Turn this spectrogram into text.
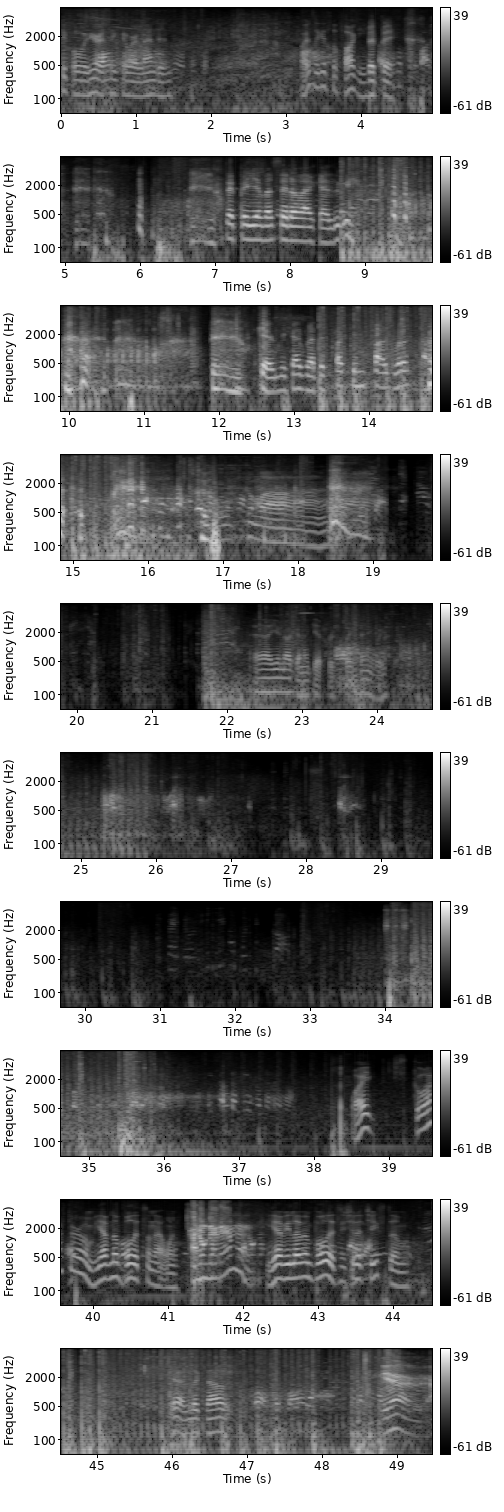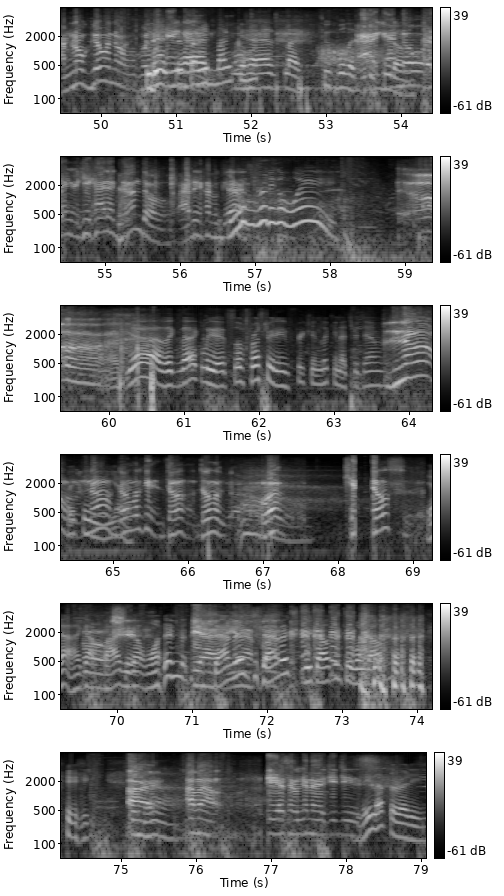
people over here. I think they were landed. Why does it get so foggy? Pepe. Pepe lleva cero vacas, güey. okay, Mija, what the fucking fuck, bro? Come on. Yeah, uh, you're not gonna get first place anyway. Why? Go after him. You have no bullets on that one. I don't got ammo. You have 11 bullets. You should have chased him. Yeah, look now. Yeah, I'm no good with no with the He see hanger. that? has, he has like two bullets I got no hanger. He had a gun though. I didn't have a gun. He was running away. Yeah, exactly. It's so frustrating freaking looking at your damn. No, Freaking, no, yeah. don't look at, don't, don't look. What? Kills? Yeah, I got Oh, five, you got one. Yeah, damage, yeah, fuck. damage, 3,000 to 1,000. Alright, I'm out. You guys have a good night. GG's. he left already.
